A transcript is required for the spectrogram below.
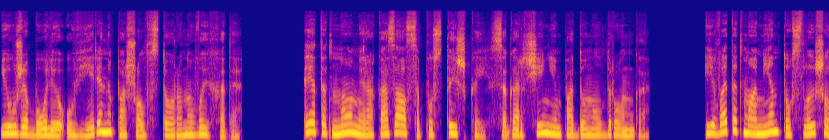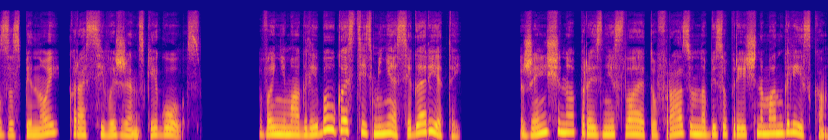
и уже более уверенно пошел в сторону выхода. Этот номер оказался пустышкой, с огорчением подумал Дронга. И в этот момент услышал за спиной красивый женский голос. «Вы не могли бы угостить меня сигаретой?» Женщина произнесла эту фразу на безупречном английском,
